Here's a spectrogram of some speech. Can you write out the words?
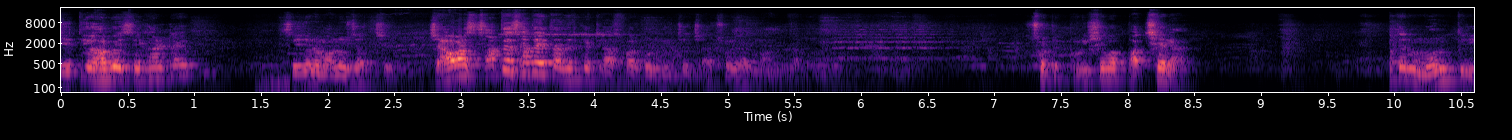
যেতে হবে সেখানটায়। সেই জন্য মানুষ যাচ্ছে। যাওয়ার সাথে সাথে তাদেরকে ট্রান্সফার করে দিচ্ছে চারশো আর মালদা। সঠিক পরিষেবা পাচ্ছে না। মন্ত্রী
